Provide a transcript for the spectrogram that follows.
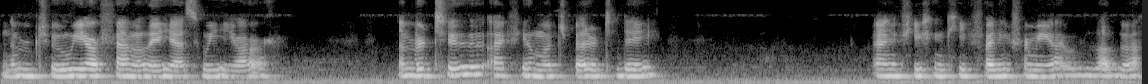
Number two, we are family. Yes, we are. Number two, I feel much better today. And if you can keep fighting for me, I would love that.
